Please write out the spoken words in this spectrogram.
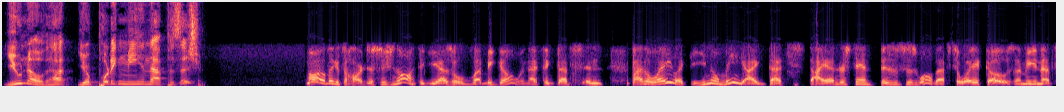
You know that. You're putting me in that position. No, I don't think it's a hard decision. No, I think you guys will let me go, and I think that's. And by the way, like you know me, I that's I understand business as well. That's the way it goes. I mean, that's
